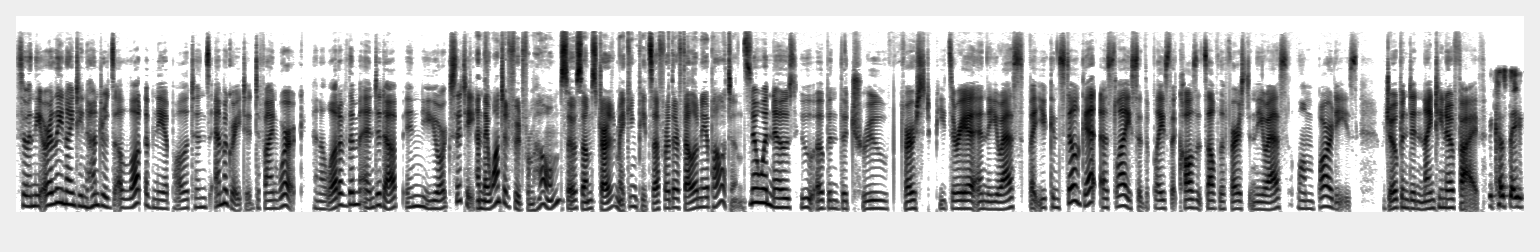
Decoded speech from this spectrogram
So in the early 1900s, a lot of Neapolitans emigrated to find work, and a lot of them ended up in New York City. And they wanted food from home, so some started making pizza for their fellow Neapolitans. No one knows who opened the true first pizzeria in the US, but you can still get a slice at the place that calls itself the first in the US, Lombardi's, which opened in 1905. Because they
